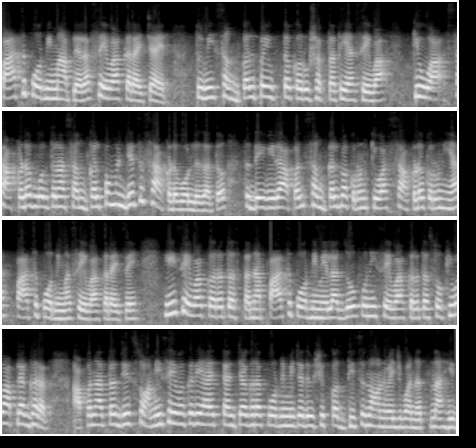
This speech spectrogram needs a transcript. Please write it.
पाच पौर्णिमा आपल्याला सेवा करायच्या आहेत. तुम्ही संकल्पयुक्त करू शकतात या सेवा. किंवा साकडं बोलताना संकल्प म्हणजेच साकडं बोललं जातं. तर देवीला आपण संकल्प करून किंवा साकडं करून ह्या पाच पौर्णिमा सेवा करायचे. ही सेवा करत असताना पाच पौर्णिमेला जो कोणी सेवा करत असो किंवा आपल्या घरात आपण आता जे स्वामी सेवकरी आहेत त्यांच्या घरात पौर्णिमेच्या दिवशी कधीच नॉनव्हेज बनत नाहीत.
